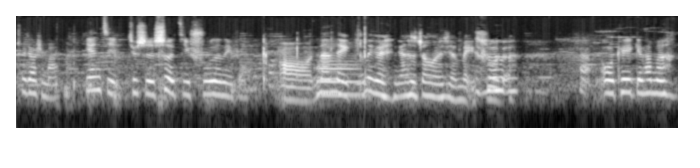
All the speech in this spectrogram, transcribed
这叫什么？编辑，就是设计书的那种。哦，那那那个人家是专门学美术的。我可以给他们。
